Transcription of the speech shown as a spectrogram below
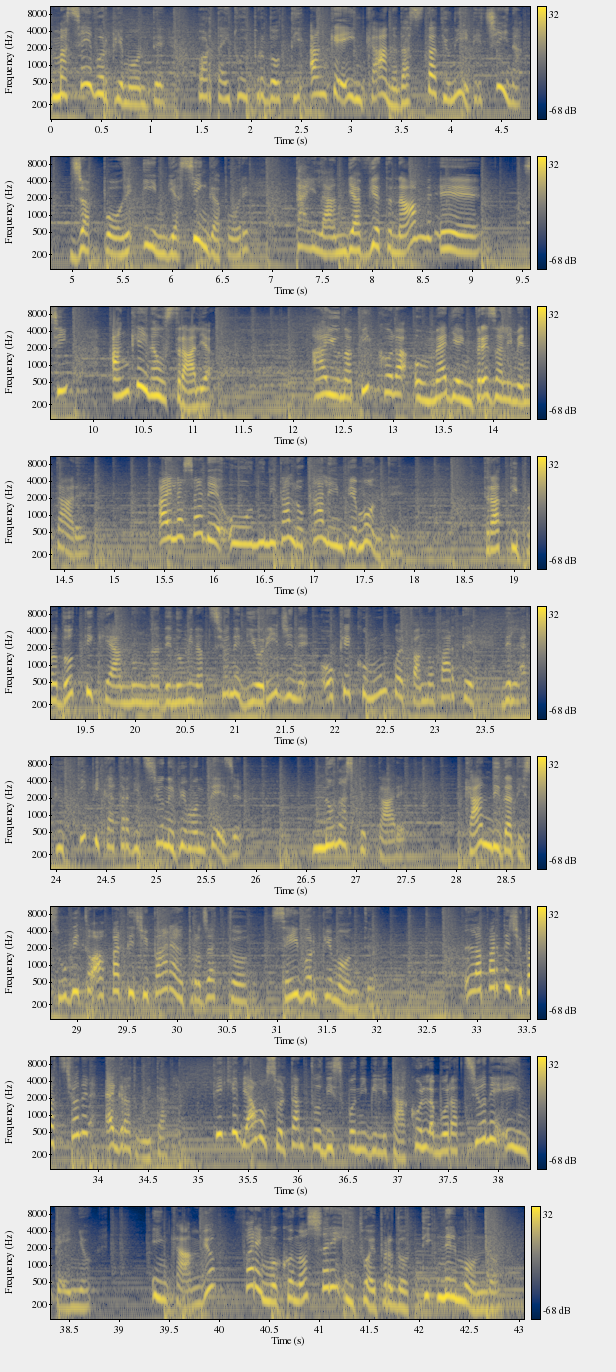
Ma Savor Piemonte porta i tuoi prodotti anche in Canada, Stati Uniti, Cina, Giappone, India, Singapore, Thailandia, Vietnam e... sì, anche in Australia. Hai una piccola o media impresa alimentare? Hai la sede o un'unità locale in Piemonte? Tratti prodotti che hanno una denominazione di origine o che comunque fanno parte della più tipica tradizione piemontese? Non aspettare. Candidati subito a partecipare al progetto Savor Piemonte. La partecipazione è gratuita. Ti chiediamo soltanto disponibilità, collaborazione e impegno. In cambio, faremo conoscere i tuoi prodotti nel mondo.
